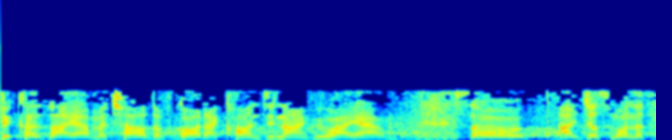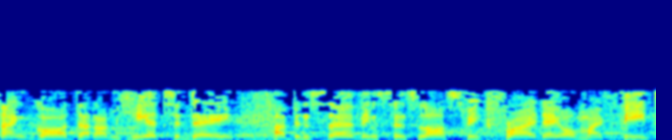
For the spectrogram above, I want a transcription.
Because I am a child of God, I can't deny who I am. So I just want to thank God that I'm here today. I've been serving since last week, Friday, on my feet,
